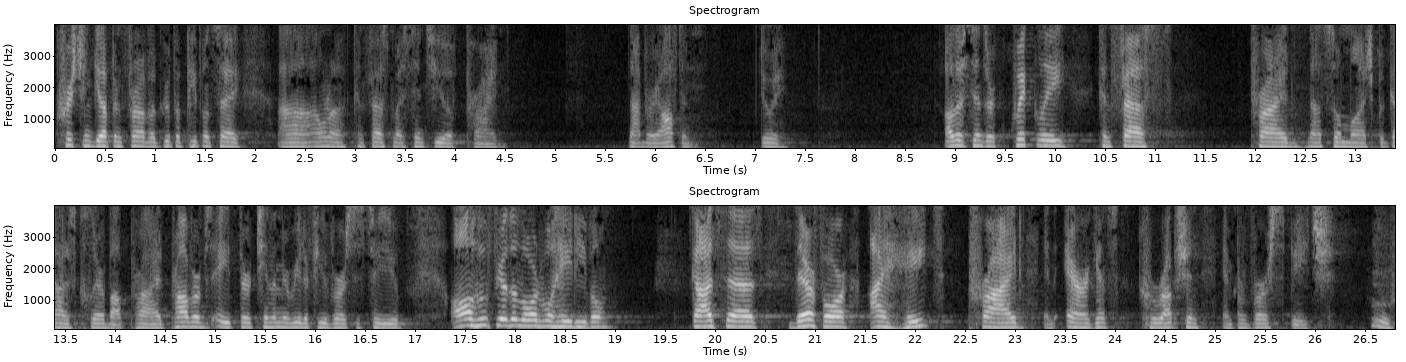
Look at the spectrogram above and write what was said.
Christian get up in front of a group of people and say, uh, I want to confess my sin to you of pride? Not very often, do we? Other sins are quickly confessed pride not so much but god is clear about pride. Proverbs 8.13 let me read a few verses to you. All who fear the lord will hate evil. God says therefore i hate pride and arrogance corruption and perverse speech. Oof.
